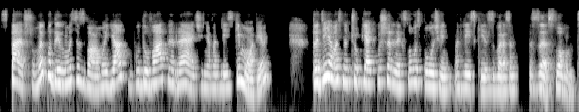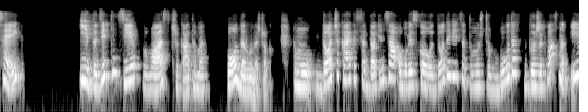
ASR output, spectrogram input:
Спершу ми подивимося з вами, як будувати речення в англійській мові. Тоді я вас навчу 5 поширених словосполучень в англійській з виразом з словом take. І тоді в кінці вас чекатиме подаруночок. Тому дочекайтеся до кінця, обов'язково додивіться, тому що буде дуже класно і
